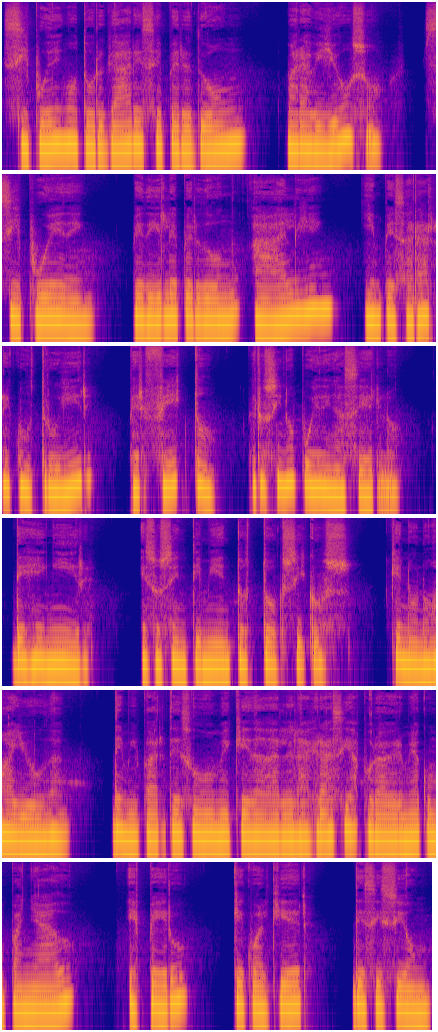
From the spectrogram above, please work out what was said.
Si pueden otorgar ese perdón maravilloso, si pueden pedirle perdón a alguien y empezar a reconstruir, perfecto. Pero si no pueden hacerlo, dejen ir esos sentimientos tóxicos que no nos ayudan. De mi parte solo me queda darle las gracias por haberme acompañado. Espero que cualquier decisión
